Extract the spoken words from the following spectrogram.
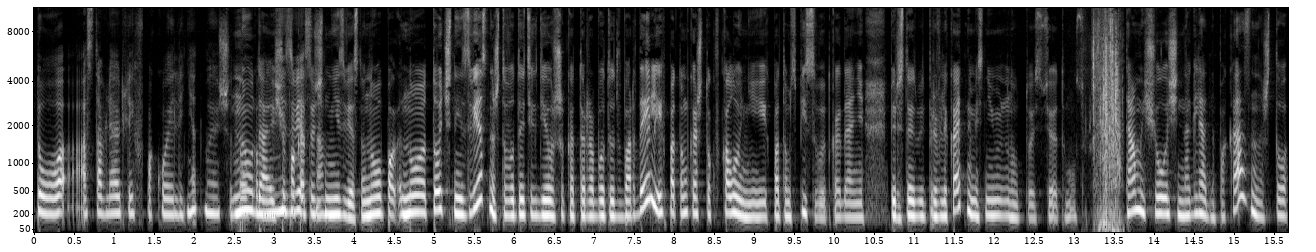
то оставляют ли их в покое или нет, мы еще Ну да, еще пока точно неизвестно. Но, но точно известно, что вот этих девушек, которые работают в борделе, их потом, конечно, только в колонии, их потом списывают, когда они перестают быть привлекательными, с ними, ну, то есть все это мусор. Там еще очень наглядно показано, что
